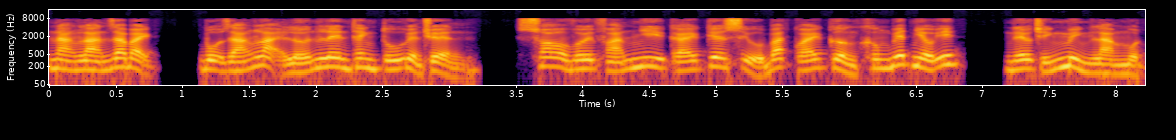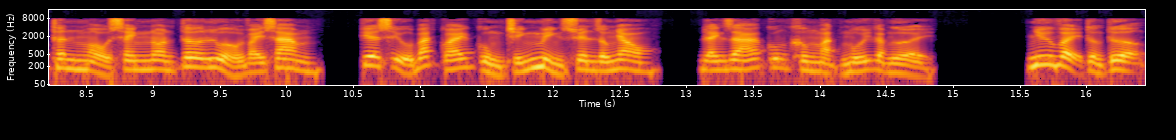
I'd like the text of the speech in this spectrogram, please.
nàng làn da bạch, bộ dáng lại lớn lên thanh tú huyền chuyển, so với phán nhi cái kia xỉu bắt quái cường không biết nhiều ít, nếu chính mình làm một thân màu xanh non tơ lụa váy sam, kia xỉu bắt quái cùng chính mình xuyên giống nhau, đánh giá cũng không mặt mũi gặp người. Như vậy tưởng tượng,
